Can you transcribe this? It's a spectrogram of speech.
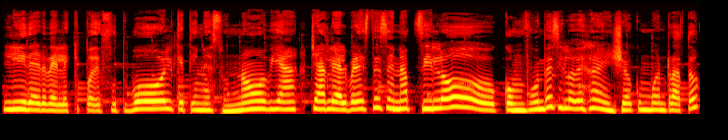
líder del equipo de fútbol, que tiene a su novia. Charlie al ver esta escena sí lo confunde, sí lo deja en shock un buen rato.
